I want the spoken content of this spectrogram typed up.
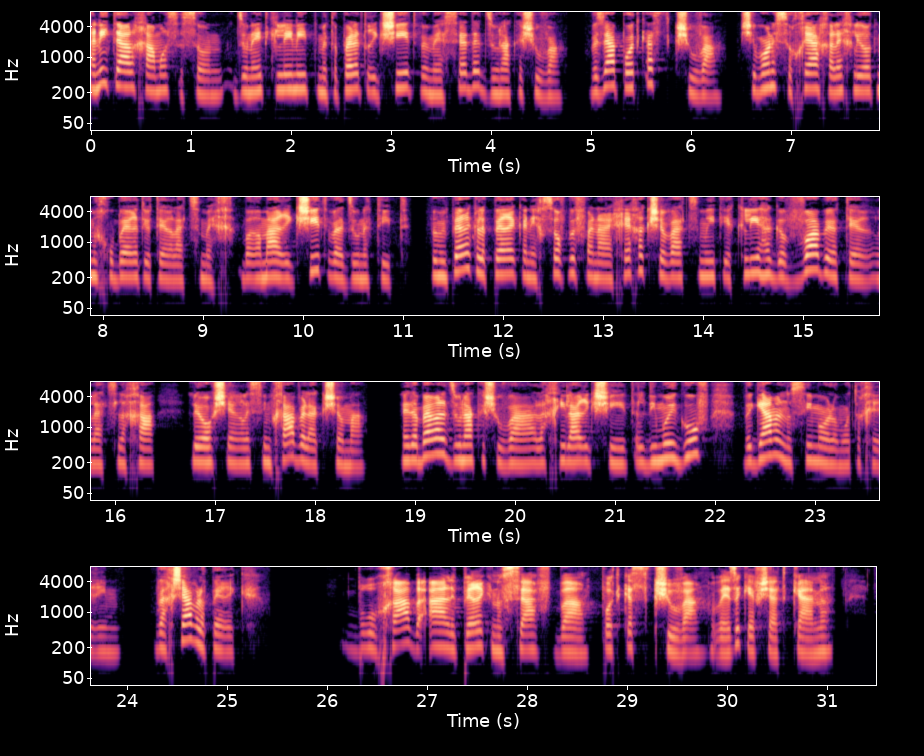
אני טל חמרה ששון, תזונאית קלינית, מטפלת רגשית ומייסדת תזונה קשובה. וזה הפודקאסט קשובה, שבו נשוחח על איך להיות מחוברת יותר לעצמך, ברמה הרגשית והתזונתית. ומפרק לפרק אני אחשוף בפנייך איך הקשבה עצמית היא הכלי הגבוה ביותר להצלחה, לאושר, לשמחה ולהגשמה. נדבר על תזונה קשובה, על אכילה רגשית, על דימוי גוף וגם על נושאים מעולמות אחרים. ועכשיו לפרק. ברוכה הבאה לפרק נוסף בפודקאסט קשובה, ואיזה כיף שאת כאן.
